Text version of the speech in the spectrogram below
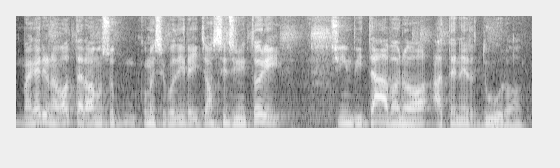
magari una volta eravamo, su- come si può dire, i nostri genitori ci invitavano a tener duro.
